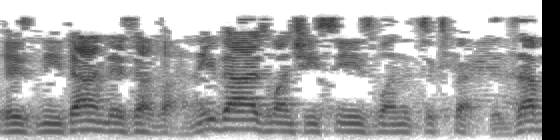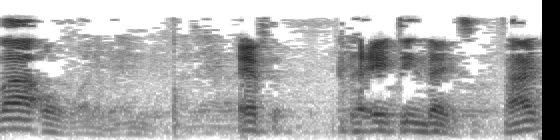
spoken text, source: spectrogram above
There's nida and there's zava. Nida is when she sees when it's expected. Zava or whatever. After the 18 days, right?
